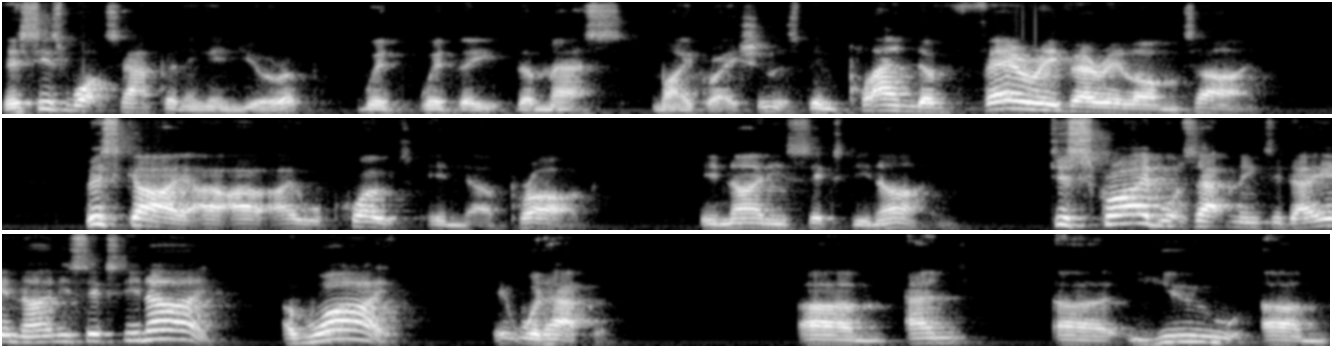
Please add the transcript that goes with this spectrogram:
This is what's happening in Europe with, with the, the mass migration that's been planned a very, very long time. This guy, I, I will quote in uh, Prague in 1969, describe what's happening today in 1969 and why it would happen. Um, and uh, you um,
